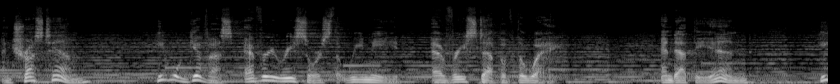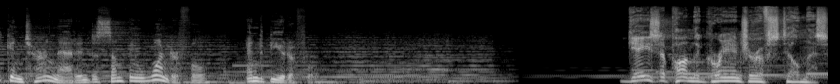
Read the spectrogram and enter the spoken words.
and trust Him, He will give us every resource that we need every step of the way. And at the end, he can turn that into something wonderful and beautiful. Gaze upon the grandeur of stillness,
